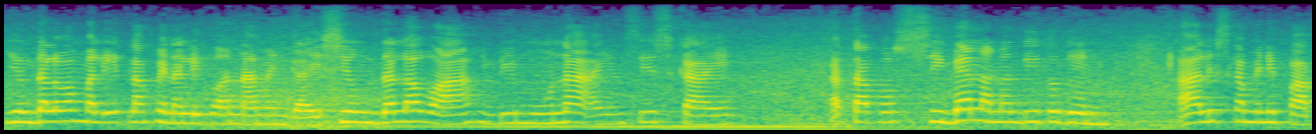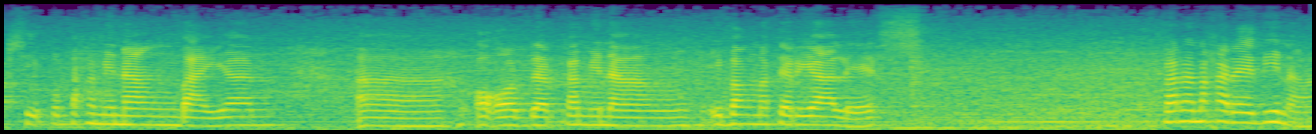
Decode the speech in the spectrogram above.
Yung dalawang maliit lang pinaliguan namin guys. Yung dalawa, hindi muna, yung si Sky. At tapos si Bella nandito din. Alis kami ni Papsi, punta kami ng bayan. Ah, o-order kami ng ibang materyales para naka-ready na.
